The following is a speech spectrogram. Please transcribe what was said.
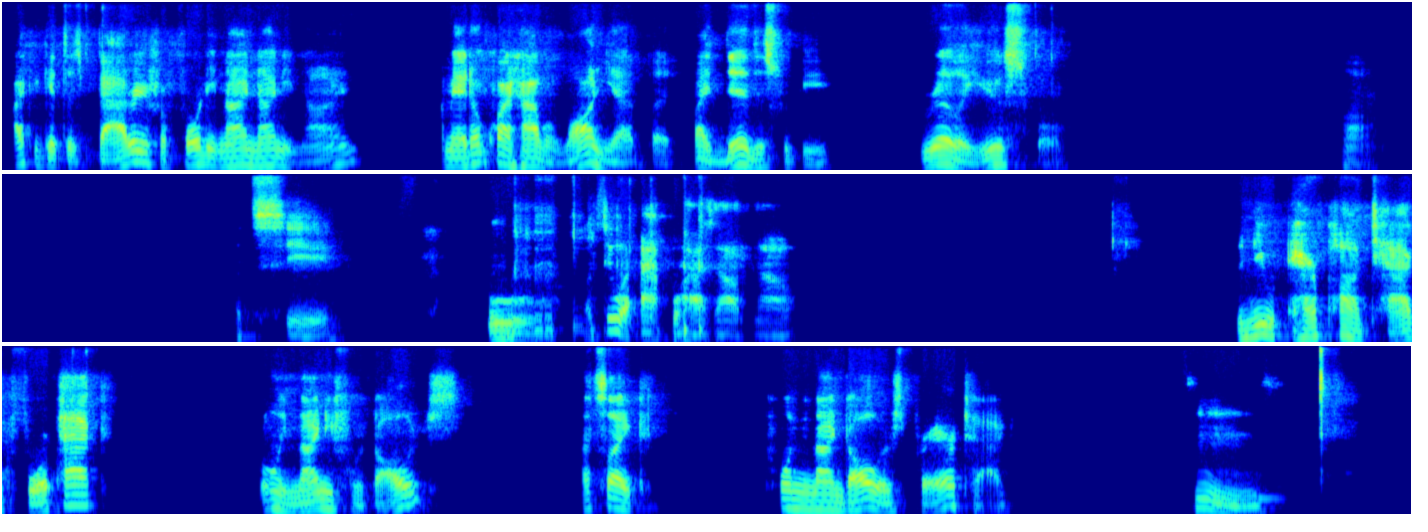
I could get this battery for $49.99. I mean, I don't quite have a lawn yet, but if I did, this would be really useful. Huh. Let's see. Ooh, let's see what Apple has out now. The new AirPod Tag 4 pack, only $94. That's like $29 per air tag. Hmm.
